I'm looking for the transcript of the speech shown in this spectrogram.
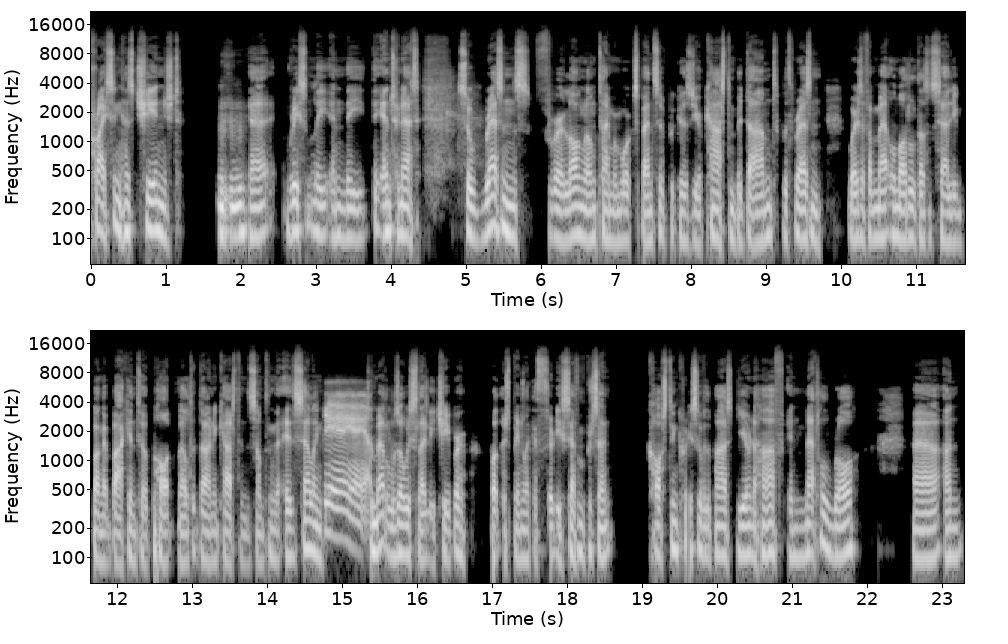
pricing has changed hmm uh, recently in the, the internet. So resins for a long, long time were more expensive because you're cast and bedamned with resin. Whereas if a metal model doesn't sell, you bung it back into a pot, melt it down, and cast into something that is selling. Yeah, yeah, yeah. So metal was always slightly cheaper, but there's been like a 37% cost increase over the past year and a half in metal raw. Uh, and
